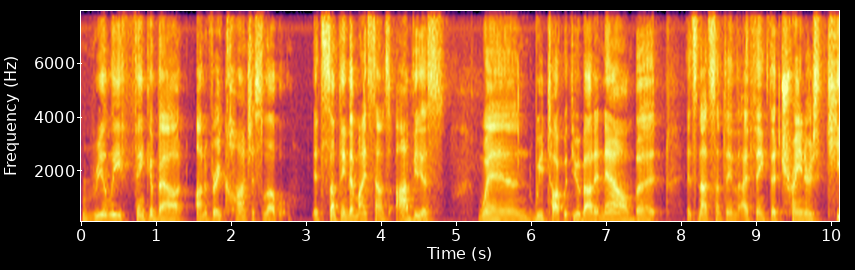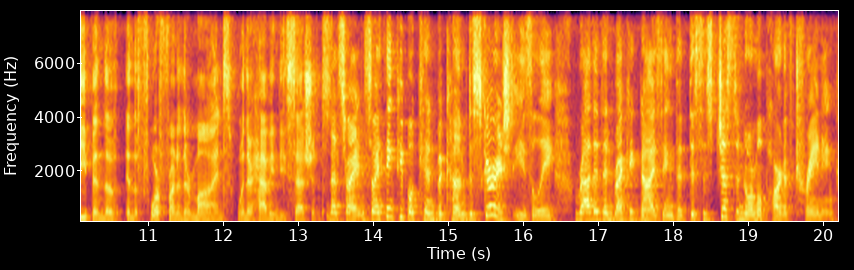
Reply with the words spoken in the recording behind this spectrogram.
really think about on a very conscious level. It's something that might sound obvious when we talk with you about it now, but it's not something I think that trainers keep in the in the forefront of their minds when they're having these sessions. That's right. And so I think people can become discouraged easily rather than recognizing that this is just a normal part of training.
